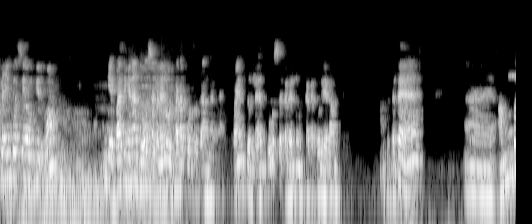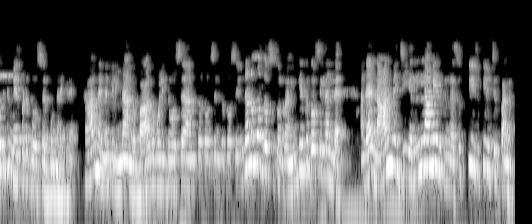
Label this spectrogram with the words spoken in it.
பிளைன் தோசையாக ஊற்றிருக்கோம் இங்கே பார்த்தீங்கன்னா தோசை கடையில் ஒரு கடை போட்டிருக்காங்க. கோயம்புத்தூரில் தோசை கடைன்னு ஒரு கடை ஒரு இடம் கிட்டத்தட்ட ஐம்பதுக்கு மேற்பட்ட தோசை இருக்கும்னு நினைக்கிறேன். காரணம் என்னன்னு கேட்டீங்கன்னா அங்கே பாகுபலி தோசை அந்த தோசை இந்த தோசை என்னென்னமோ தோசை சொல்கிறாங்க இங்கே இருக்க தோசை எல்லாம் இல்லை. அங்க நான்வெஜ் எல்லாமே இருக்குங்க. சுத்தி சுத்தி வச்சிருப்பாங்க.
